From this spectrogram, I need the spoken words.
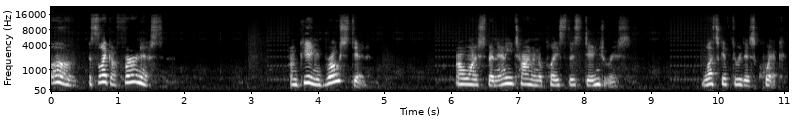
Ugh, it's like a furnace. I'm getting roasted. I don't want to spend any time in a place this dangerous. Let's get through this quick.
